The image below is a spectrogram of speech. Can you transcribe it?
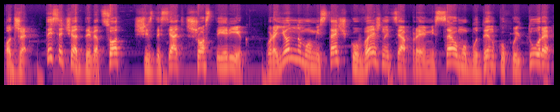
Отже, 1966 рік. У районному містечку Вижниця при місцевому будинку культури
